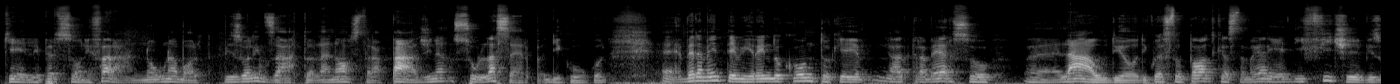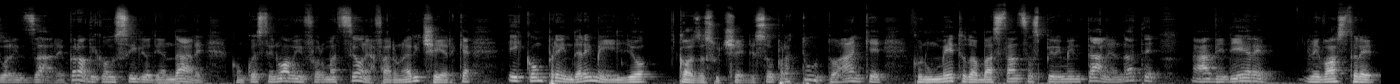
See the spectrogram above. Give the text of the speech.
che le persone faranno una volta visualizzato la nostra pagina sulla SERP di Google. Eh, veramente mi rendo conto che attraverso eh, l'audio di questo podcast magari è difficile visualizzare, però vi consiglio di andare con queste nuove informazioni a fare una ricerca e comprendere meglio cosa succede, soprattutto anche con un metodo abbastanza sperimentale. Andate a vedere le vostre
